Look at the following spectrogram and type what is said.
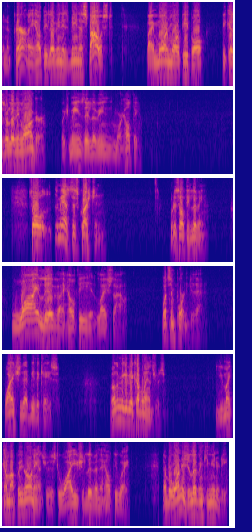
and apparently healthy living is being espoused by more and more people because they're living longer, which means they're living more healthy. So let me ask this question. What is healthy living? Why live a healthy lifestyle? What's important to that? Why should that be the case? Well, let me give you a couple answers. You might come up with your own answers as to why you should live in a healthy way. Number one is you live in community.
